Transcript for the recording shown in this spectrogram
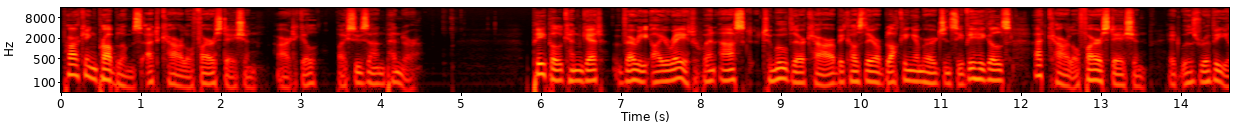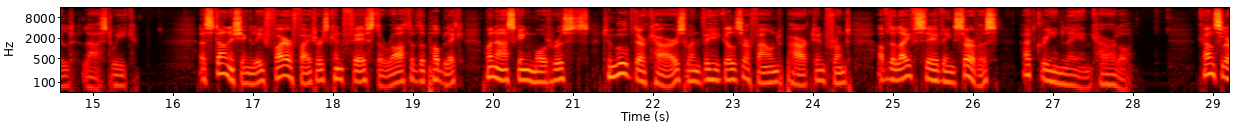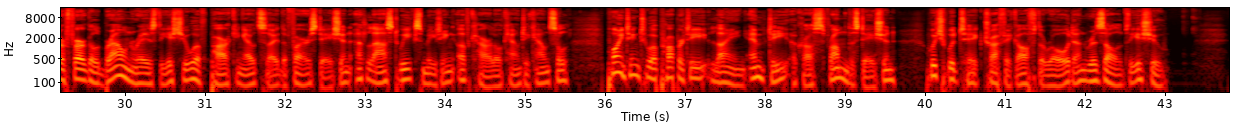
Parking Problems at Carlow Fire Station. Article by Suzanne Pender. People can get very irate when asked to move their car because they are blocking emergency vehicles at Carlow Fire Station, it was revealed last week. Astonishingly, firefighters can face the wrath of the public when asking motorists to move their cars when vehicles are found parked in front of the life saving service at Green Lane, Carlow. Councillor Fergal Brown raised the issue of parking outside the fire station at last week's meeting of Carlow County Council, pointing to a property lying empty across from the station, which would take traffic off the road and resolve the issue.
